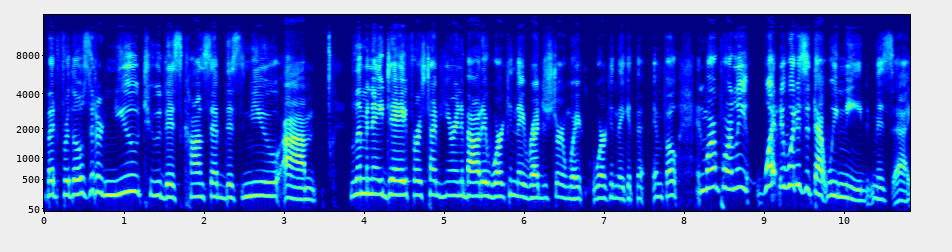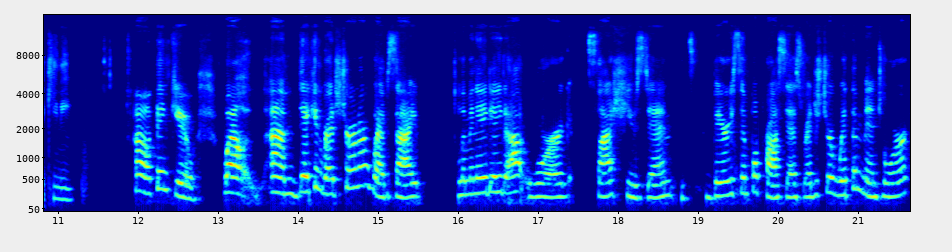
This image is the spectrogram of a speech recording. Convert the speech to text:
But for those that are new to this concept, this new um, Lemonade Day, first time hearing about it. Where can they register and where, where can they get the info? And more importantly, what what is it that we need, Ms. Uh, Kinney? Oh, thank you. Well, um, they can register on our website, lemonadeday.org slash Houston. It's very simple process. Register with a mentor,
